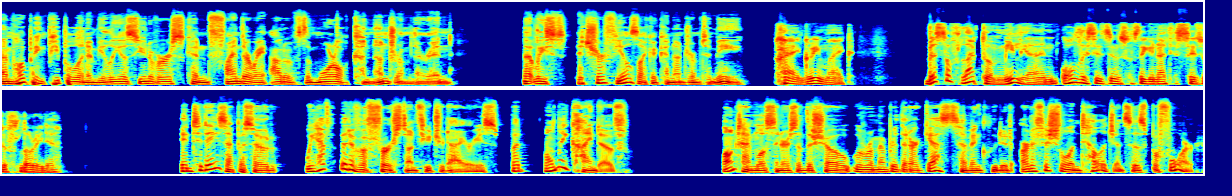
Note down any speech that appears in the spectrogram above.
I'm hoping people in Amelia's universe can find their way out of the moral conundrum they're in. At least, it sure feels like a conundrum to me. I agree, Mike. Best of luck to Amelia and all the citizens of the United States of Florida. In today's episode, we have a bit of a first on Future Diaries, but only kind of. Longtime listeners of the show will remember that our guests have included artificial intelligences before.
